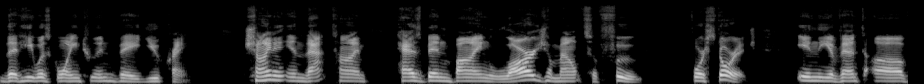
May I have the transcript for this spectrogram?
that he was going to invade Ukraine. China in that time has been buying large amounts of food for storage in the event of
